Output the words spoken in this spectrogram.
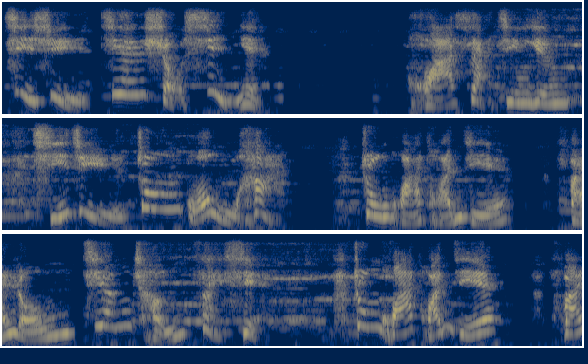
继续坚守信念。华夏精英齐聚中国武汉，中华团结。繁荣江城再现，中华团结，繁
